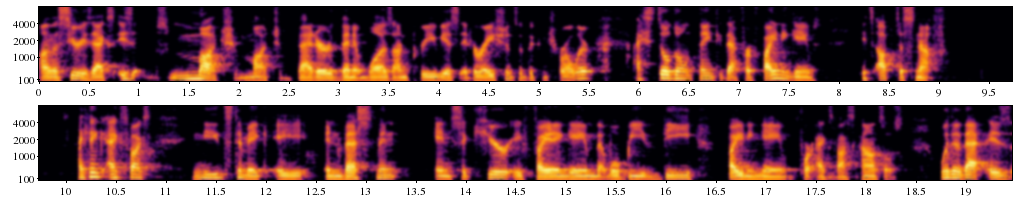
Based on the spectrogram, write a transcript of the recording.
on the Series X is much, much better than it was on previous iterations of the controller. I still don't think that for fighting games, it's up to snuff. I think Xbox needs to make a investment and secure a fighting game that will be the fighting game for Xbox consoles. Whether that is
